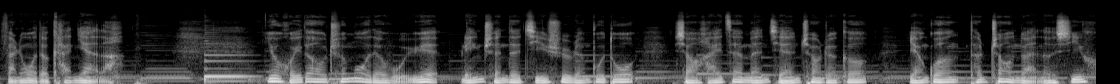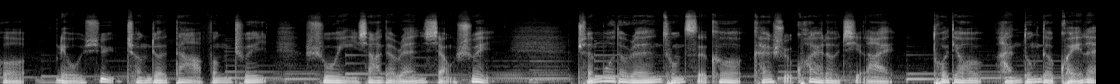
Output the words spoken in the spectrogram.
反正我都看念了。又回到春末的五月，凌晨的集市人不多，小孩在门前唱着歌。阳光它照暖了溪河，柳絮乘着大风吹，树影下的人想睡，沉默的人从此刻开始快乐起来，脱掉寒冬的傀儡。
